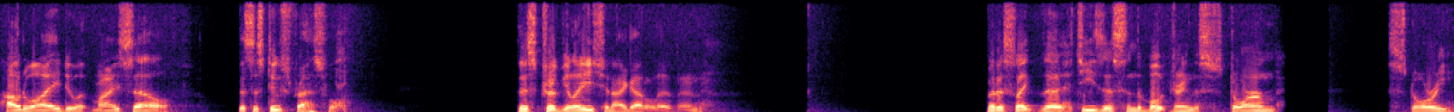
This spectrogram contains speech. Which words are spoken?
How do I do it myself? This is too stressful. This tribulation I got to live in. But it's like the Jesus in the boat during the storm story.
